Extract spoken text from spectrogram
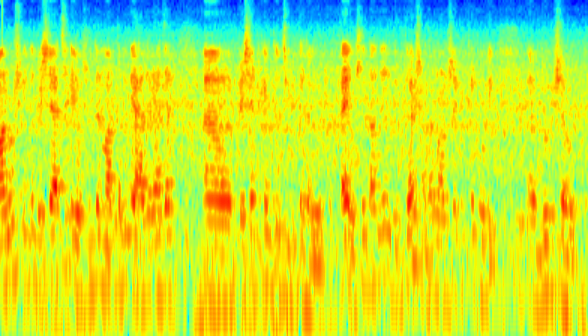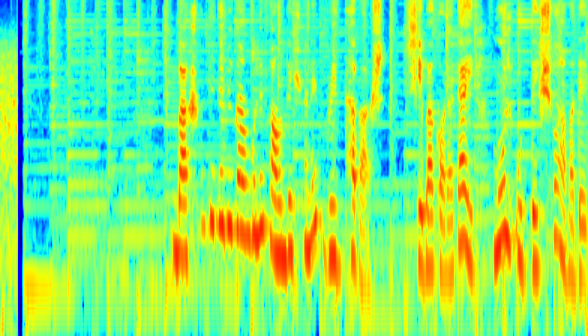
মানুষ কিন্তু বেঁচে আছে এই ওষুধের মাধ্যম দিয়ে হাজার হাজার পেশেন্ট কিন্তু জীবিত হয়ে ওঠে। তাই ওষুধের দাম যদি বৃদ্ধি হয় সাধারণ মানুষের ক্ষেত্রে খুবই আহ, দুর্বিষহ উঠবে বাসন্তী দেবী গাঙ্গুলি ফাউন্ডেশনের বৃদ্ধাবাস। সেবা করাটাই মূল উদ্দেশ্য আমাদের।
